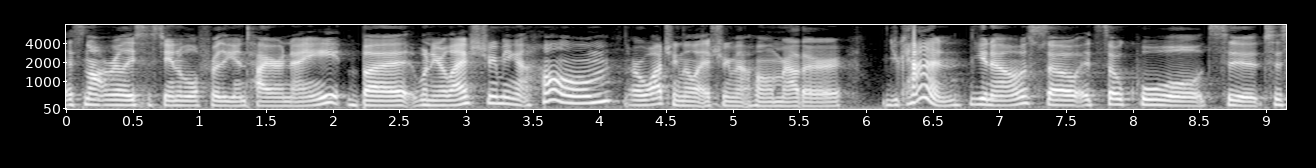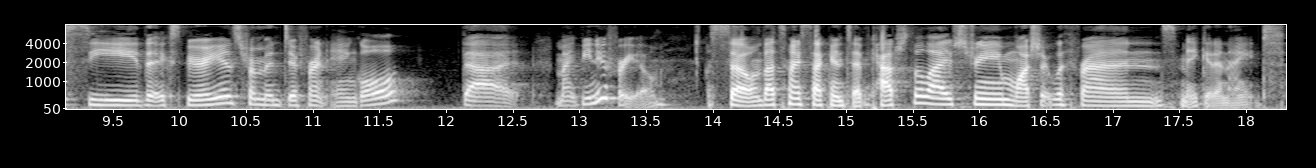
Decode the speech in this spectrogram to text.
It's not really sustainable for the entire night. But when you're live streaming at home, or watching the live stream at home, rather, you can you know? So it's so cool to to see the experience from a different angle that might be new for you. So that's my second tip. Catch the live stream watch it with friends make it a night.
